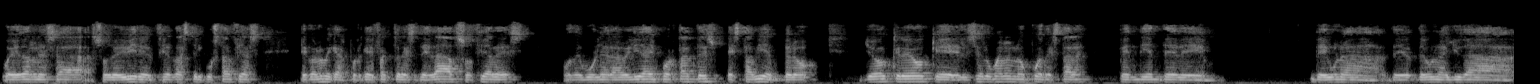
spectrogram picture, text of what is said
o ayudarles a sobrevivir en ciertas circunstancias económicas, porque hay factores de edad, sociales o de vulnerabilidad importantes, está bien, pero yo creo que el ser humano no puede estar pendiente de, de una, de, una ayuda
